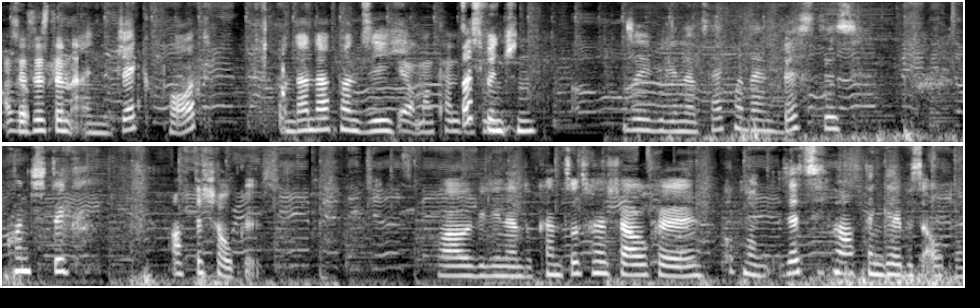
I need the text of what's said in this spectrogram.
Also- das ist dann ein Jackpot. Und dann darf man sich Ja, man kann was wünschen. So, Evelina, zeig mal dein bestes Kunststück auf der Schaukel. Wow, Evelina, du kannst so toll schaukeln. Guck mal, setz dich mal auf dein gelbes Auto.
